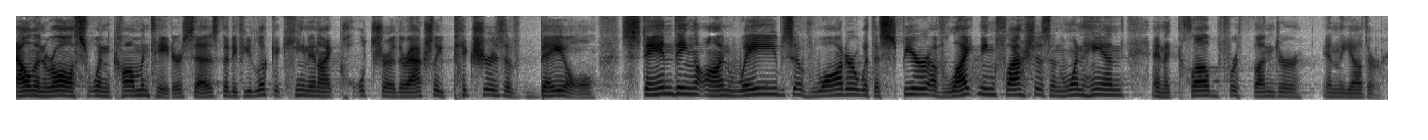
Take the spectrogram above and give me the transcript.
Allen Ross, one commentator, says that if you look at Canaanite culture, there are actually pictures of Baal standing on waves of water with a spear of lightning flashes in one hand and a club for thunder in the other.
